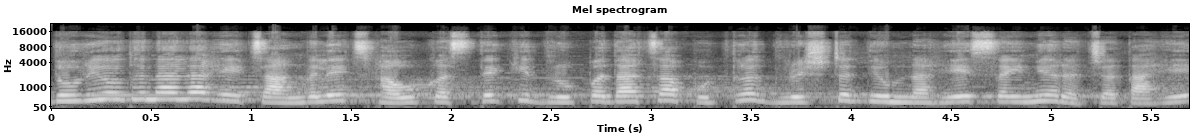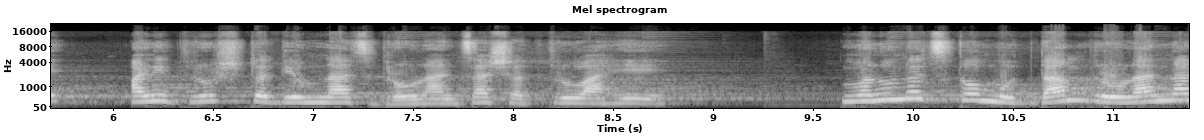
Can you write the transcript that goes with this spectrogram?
दुर्योधनाला हे चांगलेच ठाऊक असते की द्रुपदाचा पुत्र दृष्टद्युम्न हे सैन्य रचत आहे आणि दृष्टद्युम्नाच द्रोणांचा शत्रू आहे. म्हणूनच तो मुद्दाम द्रोणांना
